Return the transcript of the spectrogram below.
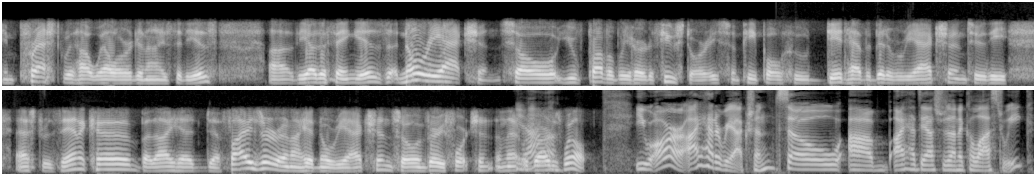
impressed with how well organized it is. Uh, the other thing is uh, no reaction. So you've probably heard a few stories from people who did have a bit of a reaction to the AstraZeneca, but I had uh, Pfizer and I had no reaction. So I'm very fortunate in that yeah. regard as well. You are. I had a reaction. So um, I had the AstraZeneca last week.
